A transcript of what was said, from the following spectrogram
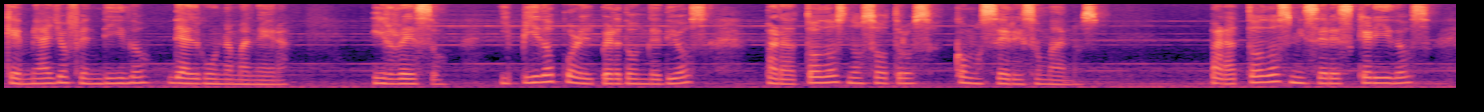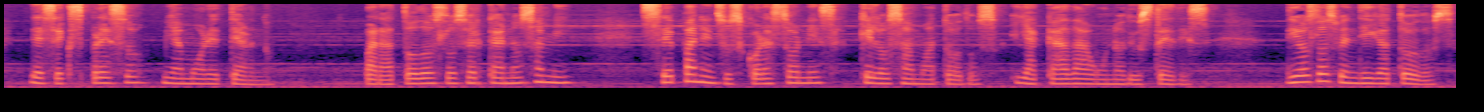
que me haya ofendido de alguna manera. Y rezo y pido por el perdón de Dios para todos nosotros como seres humanos. Para todos mis seres queridos, les expreso mi amor eterno. Para todos los cercanos a mí, sepan en sus corazones que los amo a todos y a cada uno de ustedes. Dios los bendiga a todos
